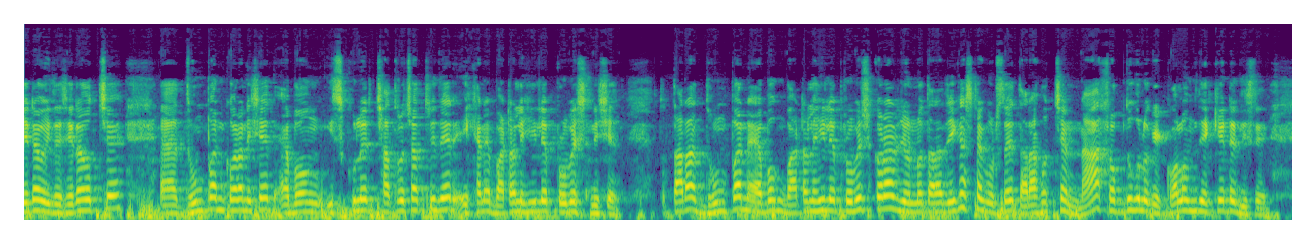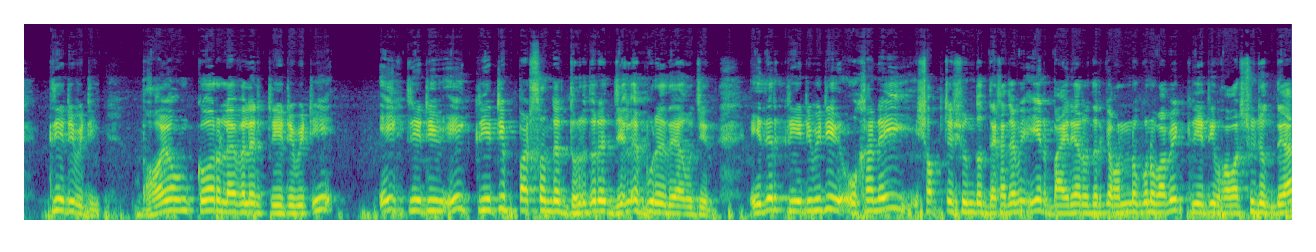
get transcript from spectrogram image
যেটা হয়েছে সেটা হচ্ছে ধূমপান করা নিষেধ এবং স্কুলের ছাত্রছাত্রীদের এখানে বাটালি হিলে প্রবেশ নিষেধ। তো তারা ধূমপান এবং বাটালি হিলে প্রবেশ করার জন্য তারা যে কাজটা করছে, তারা হচ্ছে না শব্দগুলোকে কলম দিয়ে কেটে দিছে। ক্রিয়েটিভিটি ভয়ঙ্কর লেভেলের ক্রিয়েটিভিটি এই ক্রিয়েটিভ এই ক্রিয়েটিভ পার্সনদের ধরে ধরে জেলে পুরে দেওয়া উচিত। এদের ক্রিয়েটিভিটি ওখানেই সবচেয়ে সুন্দর দেখা যাবে। এর বাইরে আর ওদেরকে অন্য কোনোভাবে ক্রিয়েটিভ হওয়ার সুযোগ দেওয়া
